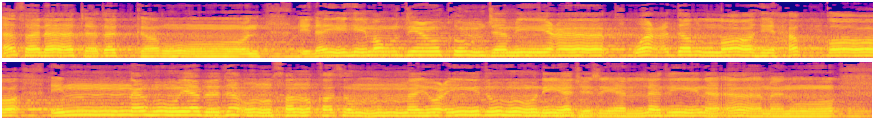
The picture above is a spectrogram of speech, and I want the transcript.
أفلا تذكرون؟ إليه مرجعكم جميعا. وعد الله حقا. إنه يبدأ الخلق ثم يعيده ليجزي الذين آمنوا.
